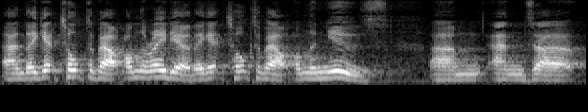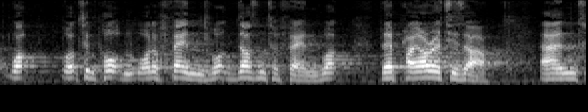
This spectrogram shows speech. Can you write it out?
And they get talked about on the radio, they get talked about on the news, um, and uh, what, what's important, what offends, what doesn't offend, what their priorities are. And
